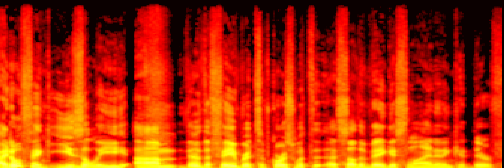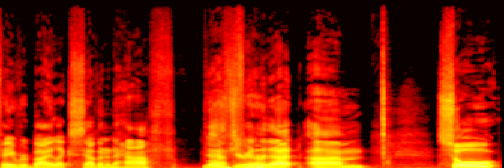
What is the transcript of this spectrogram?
I don't think easily. Um, they're the favorites, of course. With the, I saw the Vegas line. I think they're favored by like seven and a half. Yeah, if you're fair. into that. Um, so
